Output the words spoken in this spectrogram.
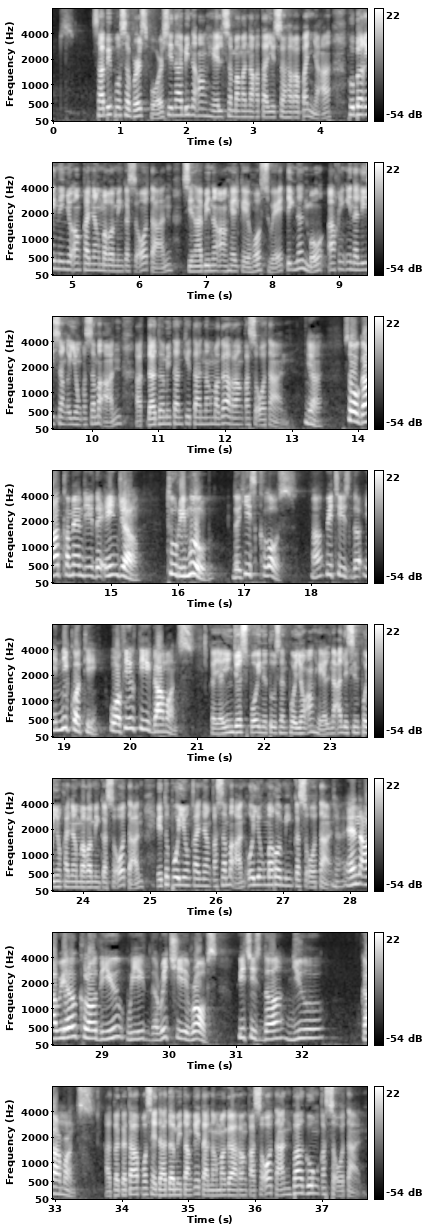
Sabi po sa verse 4, sinabi ng anghel sa mga nakatayo sa harapan niya, hubarin ninyo ang kanyang maraming kasuotan. Sinabi ng anghel kay Josue, tignan mo, aking inalis ang iyong kasamaan at dadamitan kita ng magarang kasuotan. Yeah. So God commanded the angel to remove the his clothes, uh, which is the iniquity or filthy garments. Kaya yung Diyos po, inutusan po yung anghel na alisin po yung kanyang maraming kasuotan. Ito po yung kanyang kasamaan o yung maraming kasuotan. And I will clothe you with the rich robes, which is the new garments. At pagkatapos ay dadamitan kita ng magarang kasuotan, bagong kasuotan.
